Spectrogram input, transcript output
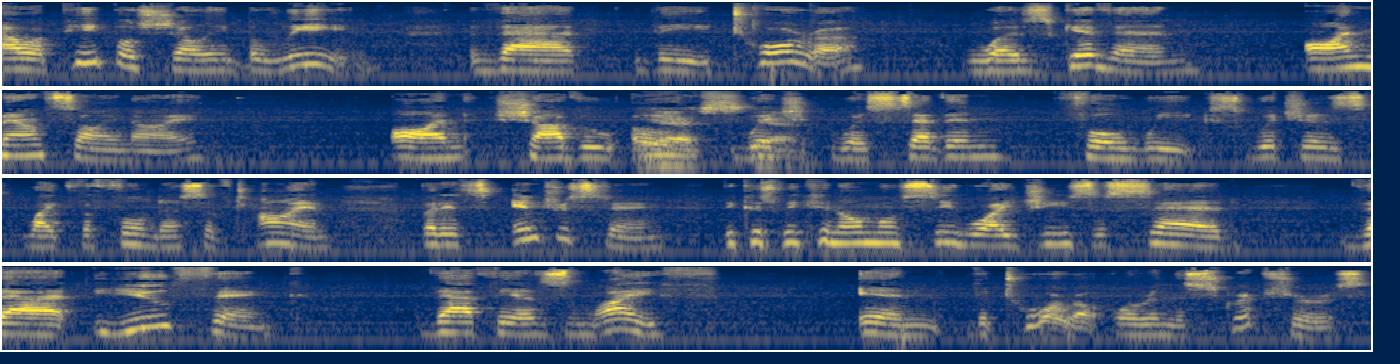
Our people, Shelley, believe that the Torah was given on Mount Sinai on Shavuot, Yes, which yeah. was seven full weeks, which is like the fullness of time. But it's interesting because we can almost see why Jesus said that you think that there's life in the Torah or in the scriptures,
